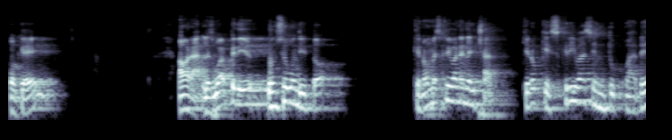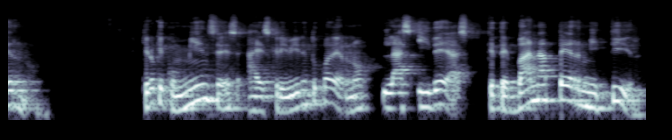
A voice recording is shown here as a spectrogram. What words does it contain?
¿Ok? Ahora, les voy a pedir un segundito que no me escriban en el chat. Quiero que escribas en tu cuaderno. Quiero que comiences a escribir en tu cuaderno las ideas que te van a permitir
